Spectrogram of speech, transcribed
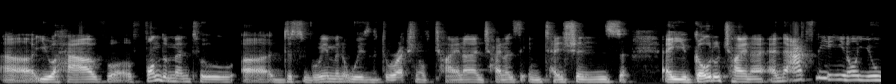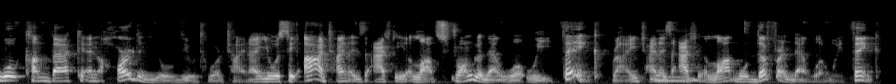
uh, you have a fundamental uh, disagreement with the direction of China and China's intentions, and you go to China, and actually, you know, you will come back and harden your view toward China. You will say, ah, China is actually a lot stronger than what we think, right? China mm-hmm. is actually a lot more different than what we think.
